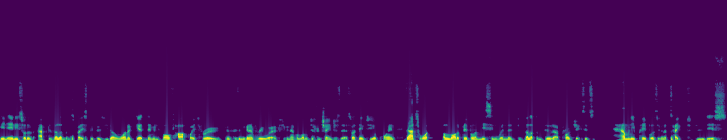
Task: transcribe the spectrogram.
in any sort of app development space because you don't want to get them involved halfway through because then you're going to have reworks. You're going to have a lot of different changes there. So I think to your point, that's what a lot of people are missing when they develop and build out projects. It's how many people is it going to take to do this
